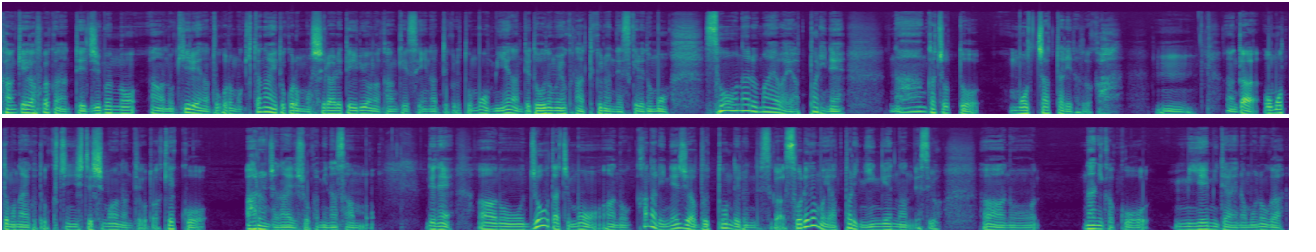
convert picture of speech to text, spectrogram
関係が深くなって、自分の、あの、綺麗なところも汚いところも知られているような関係性になってくると、もう見えなんてどうでもよくなってくるんですけれども、そうなる前はやっぱりね、なんかちょっと、持っちゃったりだとか、うん。なんか思ってもないことを口にしてしまうなんてことは結構あるんじゃないでしょうか、皆さんも。でね、あの、ジョーたちも、あの、かなりネジはぶっ飛んでるんですが、それでもやっぱり人間なんですよ。あの、何かこう、見栄みたいなものが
